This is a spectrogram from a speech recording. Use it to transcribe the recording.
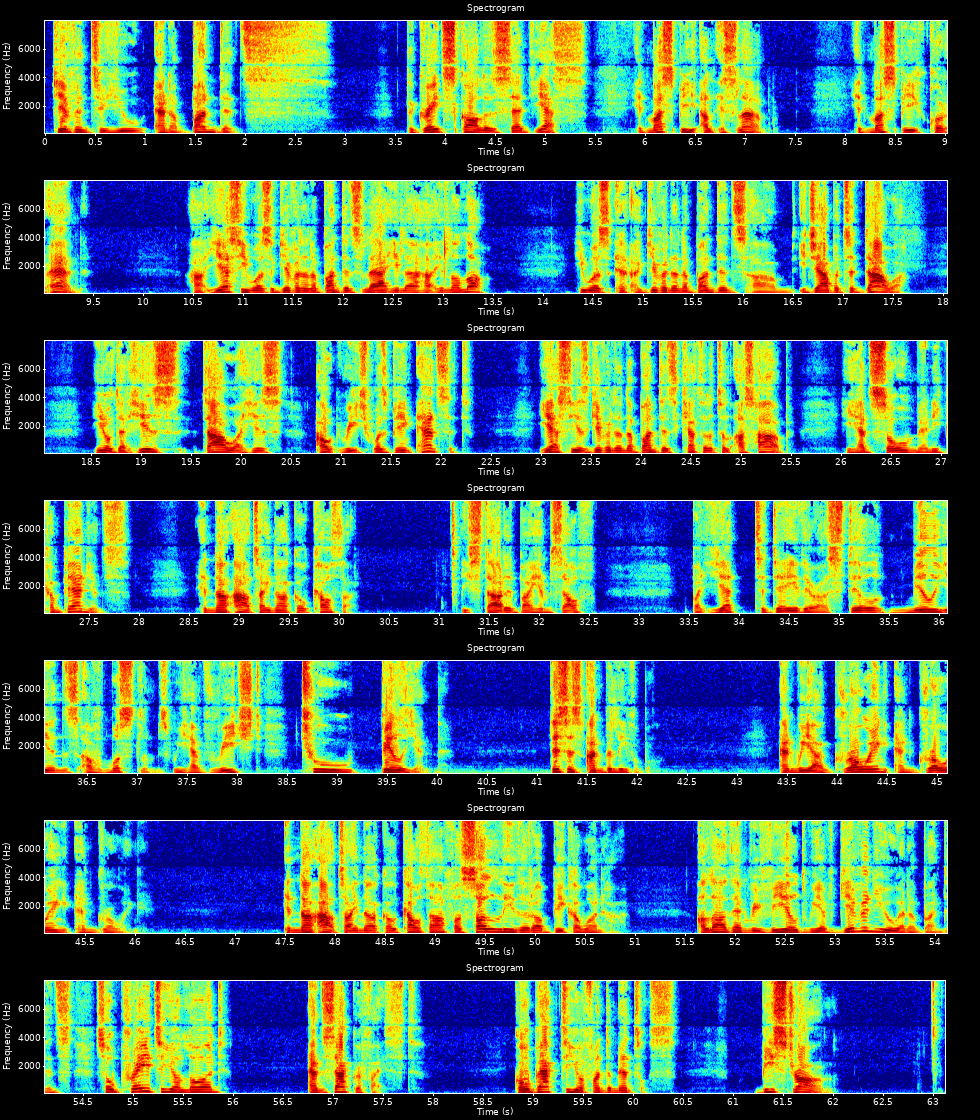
given to you an abundance. The great scholars said, yes, it must be Al Islam. It must be Quran. Uh, yes, he was given an abundance, La ilaha illallah. He was uh, given an abundance, um, ijabat dawah. You know, that his dawah, his outreach was being answered. Yes, he is given an abundance, kathratul ashab. He had so many companions. Inna a'tainaka kawthar. He started by himself but yet, today, there are still millions of Muslims. We have reached 2 billion. This is unbelievable. And we are growing and growing and growing. Inna a'tainaka al-kawthar fasalli rabbika wanha. Allah then revealed, We have given you an abundance, so pray to your Lord and sacrificed. Go back to your fundamentals. Be strong.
